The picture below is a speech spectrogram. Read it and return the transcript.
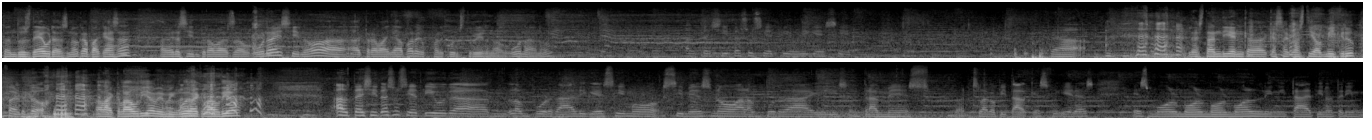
t'endús deures no, cap a casa, a veure si en trobes alguna i si no, a, a treballar per, per construir-ne alguna, no? El teixit associatiu, diguéssim. Que... Li estan dient que, que s'acosti al micro. Perdó. A la Clàudia, benvinguda Clàudia. El teixit associatiu de l'Empordà, diguéssim, o si més no a l'Empordà i centrat més doncs, la capital, que és Figueres, és molt, molt, molt, molt limitat i no tenim,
